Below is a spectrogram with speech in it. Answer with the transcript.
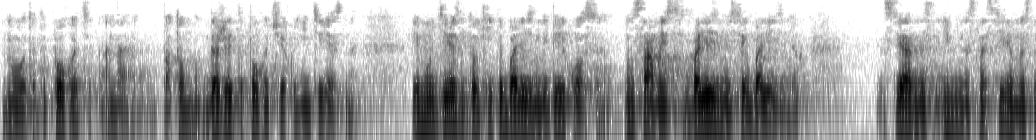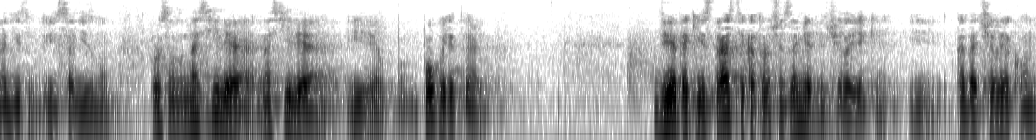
ну вот эта похоть, она потом, даже эта похоть человеку неинтересна. Ему интересны только какие-то болезненные перекосы. Ну, самые болезненные из всех болезненных связаны именно с насилием и, с надизм, и садизмом. Просто насилие, насилие и похоть – это две такие страсти, которые очень заметны в человеке. И когда человек, он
